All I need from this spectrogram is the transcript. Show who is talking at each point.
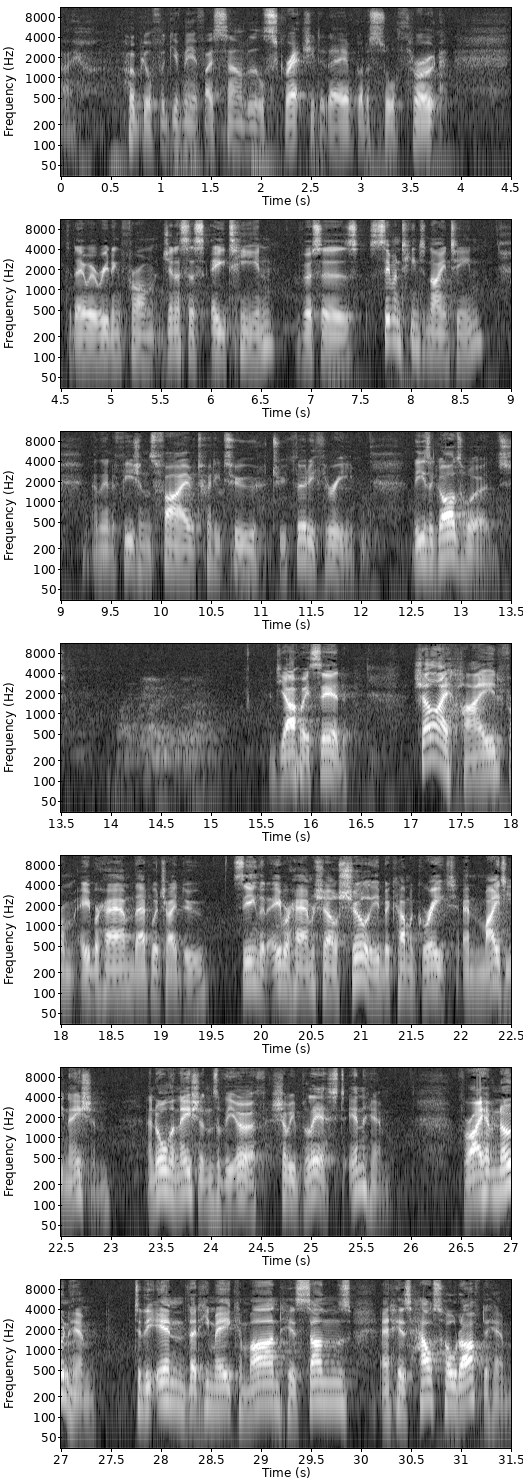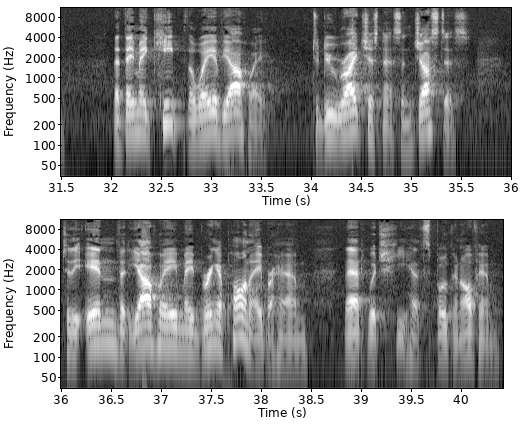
Speaker 1: I hope you'll forgive me if I sound a little scratchy today. I've got a sore throat. Today we're reading from Genesis 18, verses 17 to 19, and then Ephesians 5, 22 to 33. These are God's words. And Yahweh said, Shall I hide from Abraham that which I do, seeing that Abraham shall surely become a great and mighty nation, and all the nations of the earth shall be blessed in him? For I have known him to the end that he may command his sons and his household after him, that they may keep the way of Yahweh, to do righteousness and justice, to the end that Yahweh may bring upon Abraham that which he hath spoken of him.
